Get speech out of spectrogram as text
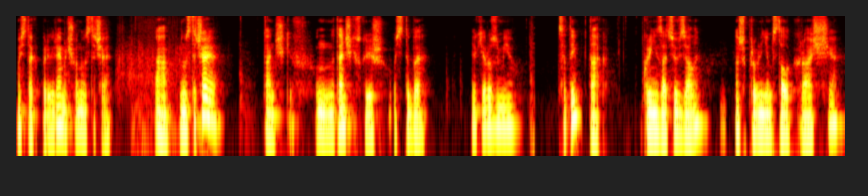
Ось так, перевіряємо, чого не вистачає. Ага, не вистачає танчиків. Ну, Не танчиків, скоріш, ось тебе. Як я розумію. Це ти? Так. Українізацію взяли. Наше правлінням стало краще.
